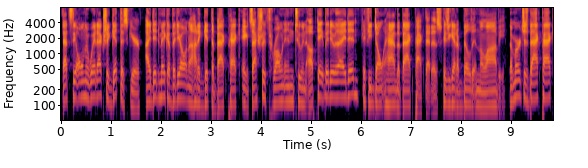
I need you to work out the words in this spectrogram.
That's the only way to actually get this gear. I did make a video on how to get the backpack. It's actually thrown into an update video that I did, if you don't have the backpack, that is, because you got to build it in the lobby. The Murch's backpack,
